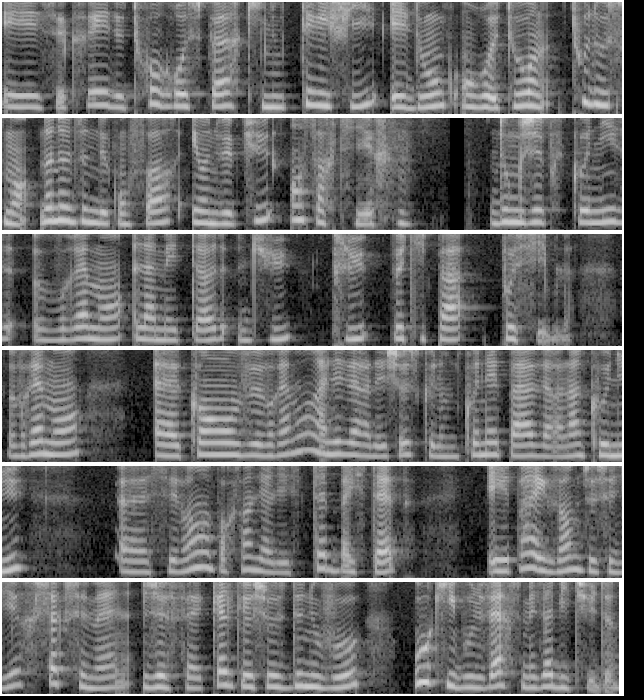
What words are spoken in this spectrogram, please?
et se créer de trop grosses peurs qui nous terrifient et donc on retourne tout doucement dans notre zone de confort et on ne veut plus en sortir. donc je préconise vraiment la méthode du plus petit pas possible. Vraiment, euh, quand on veut vraiment aller vers des choses que l'on ne connaît pas, vers l'inconnu, c'est vraiment important d'y aller step by step. Et par exemple, de se dire chaque semaine, je fais quelque chose de nouveau ou qui bouleverse mes habitudes.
